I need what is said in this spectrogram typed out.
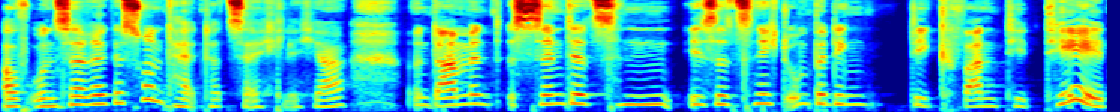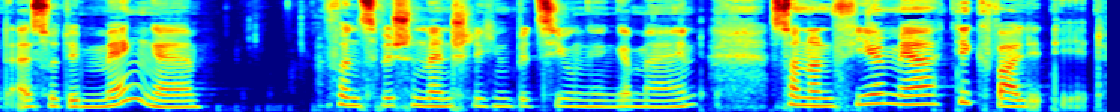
auf unsere Gesundheit tatsächlich, ja. Und damit sind jetzt, ist jetzt nicht unbedingt die Quantität, also die Menge von zwischenmenschlichen Beziehungen gemeint, sondern vielmehr die Qualität.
